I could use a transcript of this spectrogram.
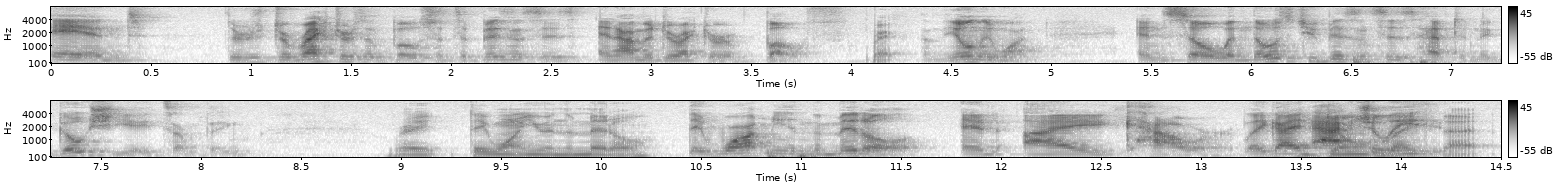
And there's directors of both sets of businesses, and I'm a director of both. Right. I'm the only one. And so when those two businesses have to negotiate something, Right. They want you in the middle. they want me in the middle, and I cower. Like I You actually, don't like that.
